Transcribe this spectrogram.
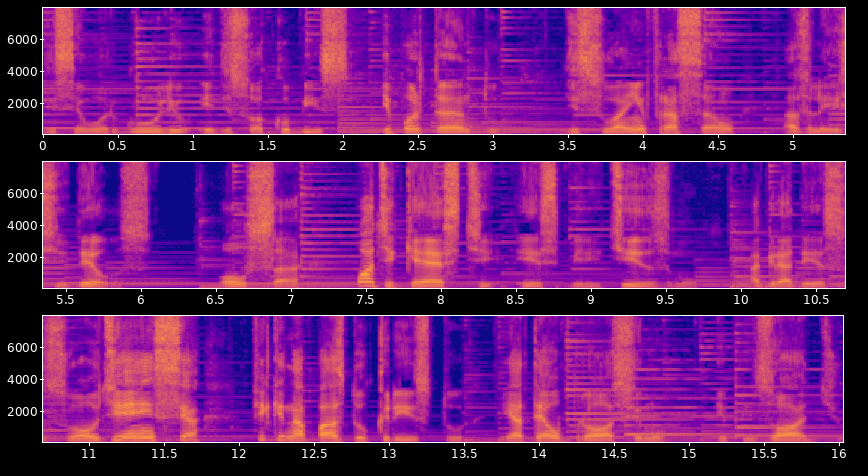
de seu orgulho e de sua cobiça, e, portanto, de sua infração às leis de Deus. Ouça podcast Espiritismo. Agradeço sua audiência, fique na paz do Cristo e até o próximo episódio.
